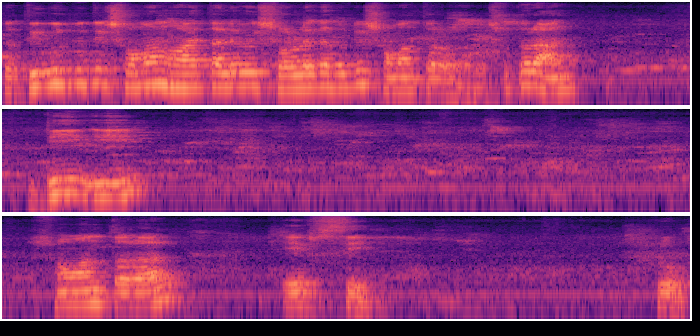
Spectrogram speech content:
তো ত্রিভুজ দুটি সমান হয়, তাহলে ওই সরলরেখা দুটি সমান্তরাল হবে। সুতরাং ডিই সমান্তরাল এফসি প্রুফ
